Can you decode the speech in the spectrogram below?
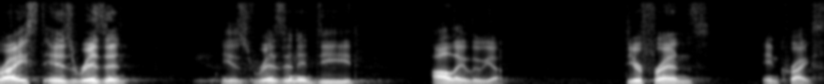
Christ is risen. He is risen indeed. Alleluia. Dear friends in Christ,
